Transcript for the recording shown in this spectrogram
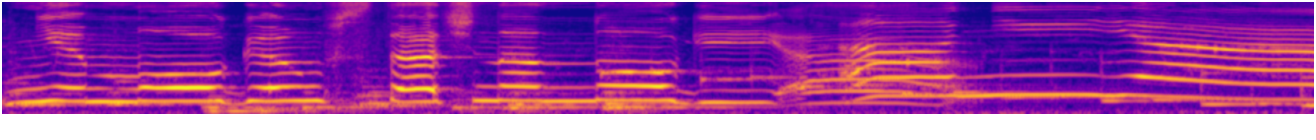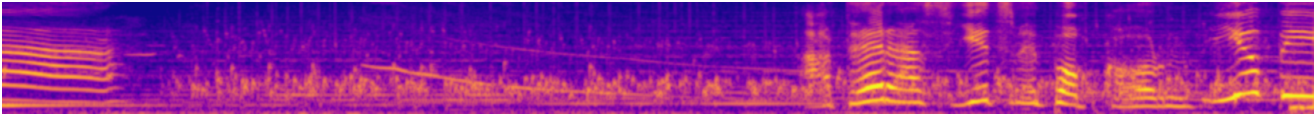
Nie mogę wstać na nogi. A teraz jedzmy popcorn. Jupi!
